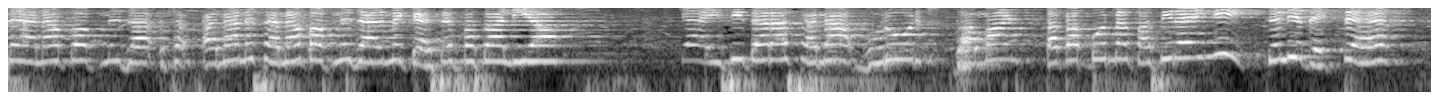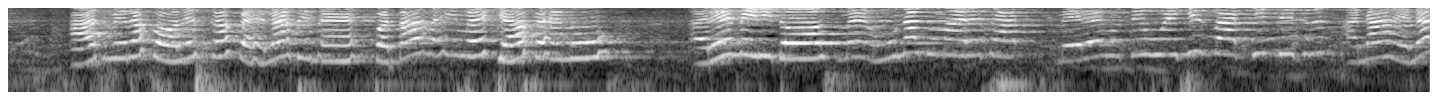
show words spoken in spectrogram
ने अना को अपने अना ने सना को अपने जाल में कैसे फंसा लिया? क्या इसी तरह सना, गुरूर, घमंड, तकब्बुर में फंसी रहेंगी? चलिए देखते हैं। आज मेरा कॉलेज का पहला दिन है। पता नहीं मैं क्या पहनूं। अरे मेरी दोस्त, मैं हूँ ना तुम्हारे साथ। मेरे होते हुए किस बात की फ़िक्र? अना है ना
